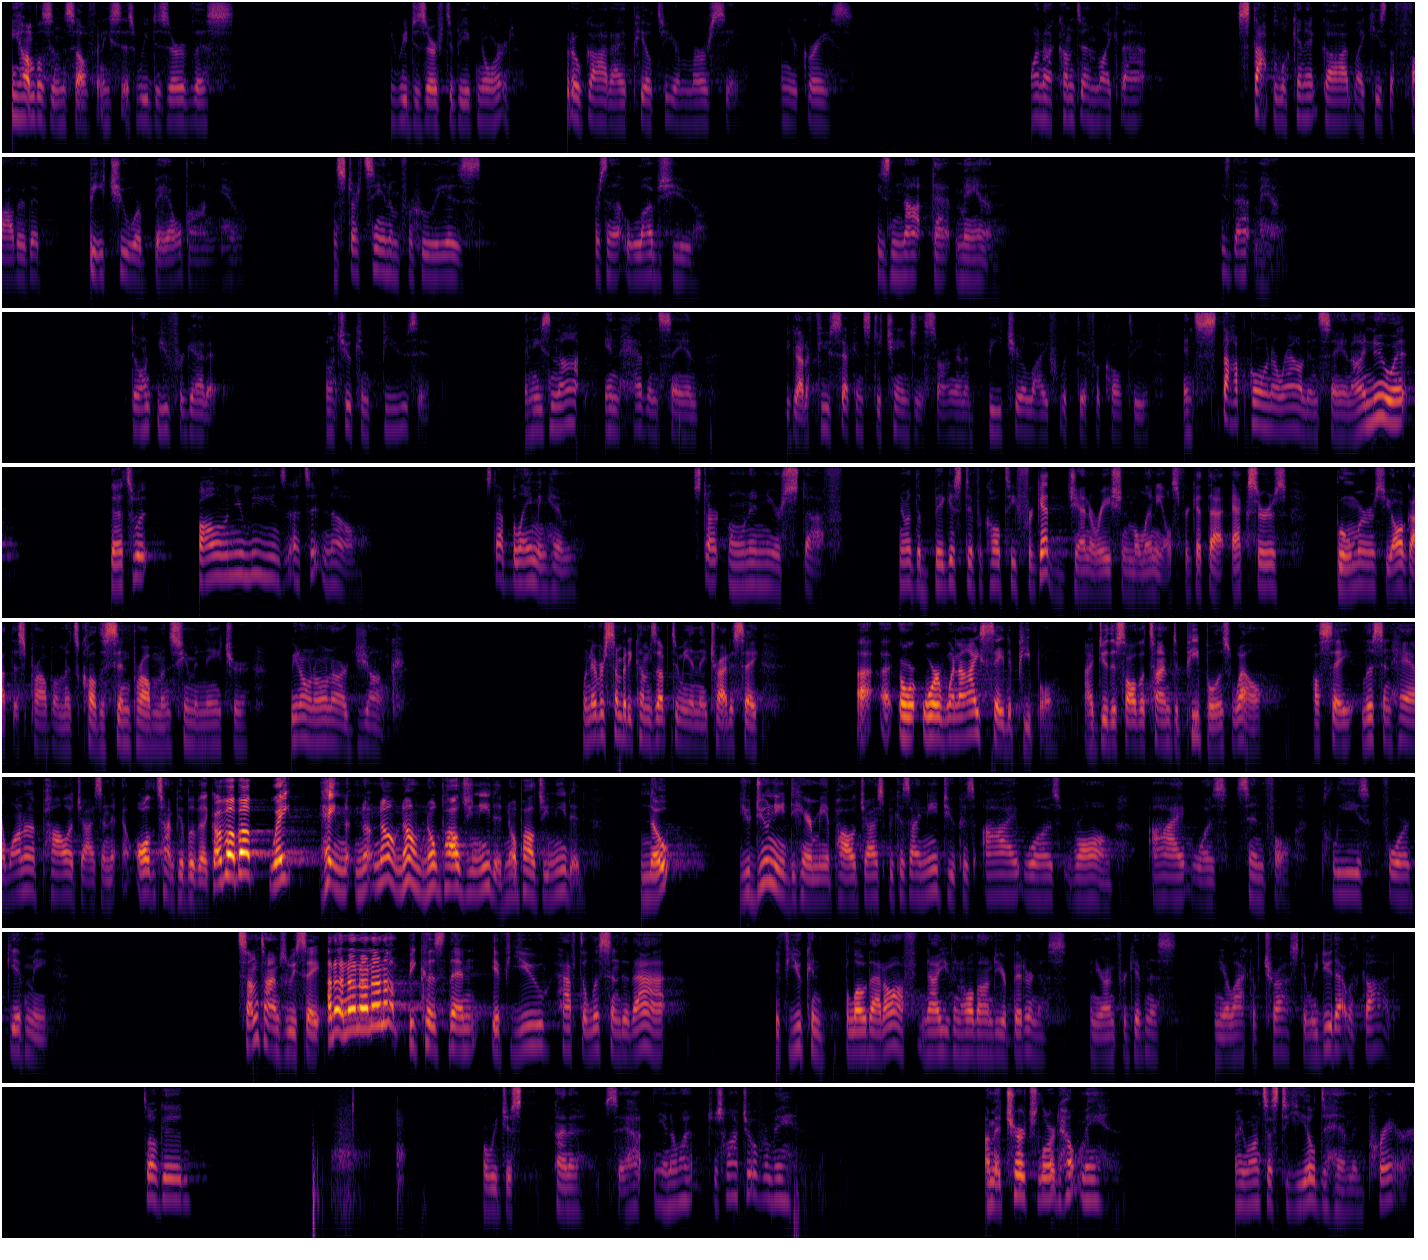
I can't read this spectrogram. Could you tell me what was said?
He humbles himself and he says, We deserve this. We deserve to be ignored. But oh God, I appeal to your mercy and your grace. Why not come to him like that? Stop looking at God like he's the father that beat you or bailed on you. And start seeing him for who he is a person that loves you. He's not that man. He's that man. Don't you forget it. Don't you confuse it. And he's not in heaven saying, You got a few seconds to change this, or I'm going to beat your life with difficulty and stop going around and saying, I knew it. That's what following you means. That's it. No. Stop blaming him. Start owning your stuff. You know what the biggest difficulty? Forget generation millennials. Forget that. Xers, boomers, you all got this problem. It's called the sin problem. It's human nature. We don't own our junk. Whenever somebody comes up to me and they try to say, uh, uh or, or when I say to people, I do this all the time to people as well. I'll say, listen, hey, I want to apologize. And all the time people will be like, oh, oh, oh, wait, hey, no, no, no, no apology needed, no apology needed. Nope, you do need to hear me apologize because I need to, because I was wrong. I was sinful. Please forgive me. Sometimes we say, oh, no, no, no, no, no, because then if you have to listen to that, if you can blow that off, now you can hold on to your bitterness and your unforgiveness and your lack of trust. And we do that with God. It's all good. Or we just kind of say, ah, you know what? Just watch over me. I'm at church, Lord, help me. And he wants us to yield to Him in prayer.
